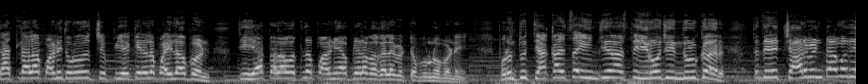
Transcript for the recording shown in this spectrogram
कातलाला पाणी थोडं चिप- हे केलेलं पाहिलं आपण ते ह्या तलावातलं पाणी आपल्याला बघायला भेटतं पूर्णपणे. परंतु त्या काळचा इंजिनियर असते हिरोजी इंदुळकर तर ते चार मिनिटामध्ये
